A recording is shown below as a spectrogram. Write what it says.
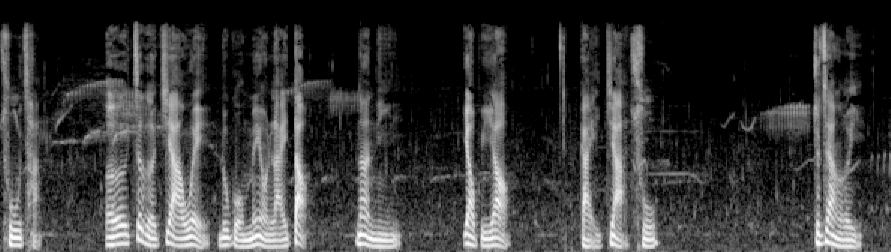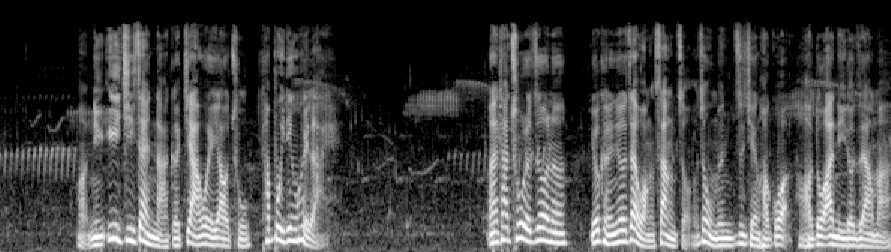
出场，而这个价位如果没有来到，那你要不要改价出？就这样而已。啊，你预计在哪个价位要出？它不一定会来。啊，它出了之后呢，有可能就再往上走。这我们之前好过好多案例都这样嘛。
